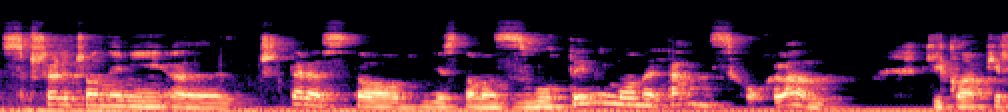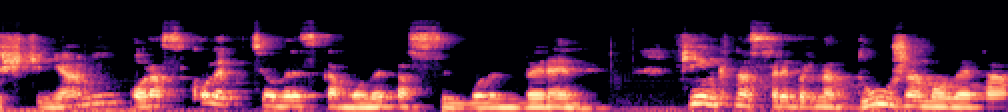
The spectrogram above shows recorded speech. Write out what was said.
Z przeliczonymi e, 420 złotymi monetami z Hochlandu, kilkoma pierścieniami oraz kolekcjonerska moneta z symbolem Wereny. Piękna, srebrna, duża moneta,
